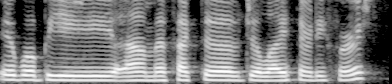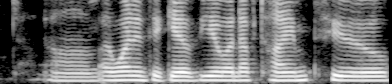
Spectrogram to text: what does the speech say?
it will be um, effective July 31st. Um, I wanted to give you enough time to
